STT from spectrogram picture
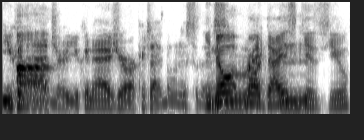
you can Um, add your you can add your archetype bonus to this. You know what more Right. dice Mhm. gives you?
